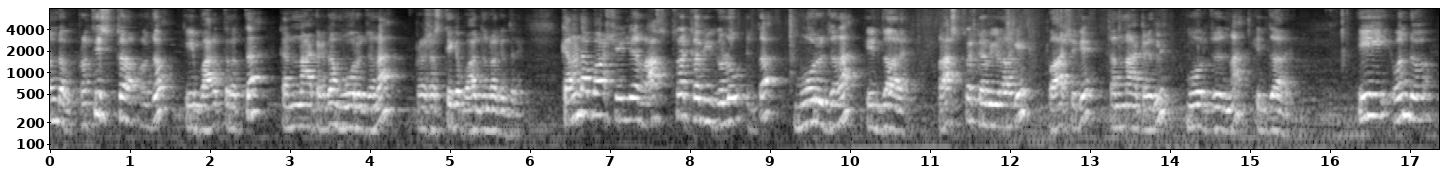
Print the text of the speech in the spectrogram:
ಒಂದು ಪ್ರತಿಷ್ಠ ಒಂದು ಈ ಭಾರತ ರತ್ನ ಕರ್ನಾಟಕದ ಮೂರು ಜನ ಪ್ರಶಸ್ತಿಗೆ ಬಾಧ್ಯರಾಗಿದ್ದಾರೆ ಕನ್ನಡ ಭಾಷೆಯಲ್ಲಿ ರಾಷ್ಟ್ರಕವಿಗಳು ಅಂತ ಮೂರು ಜನ ಇದ್ದಾರೆ. ರಾಷ್ಟ್ರಕವಿಗಳಾಗಿ ಭಾಷೆಗೆ ಕರ್ನಾಟಕದಲ್ಲಿ ಮೂರು ಜನ ಇದ್ದಾರೆ. ಈ ಒಂದು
